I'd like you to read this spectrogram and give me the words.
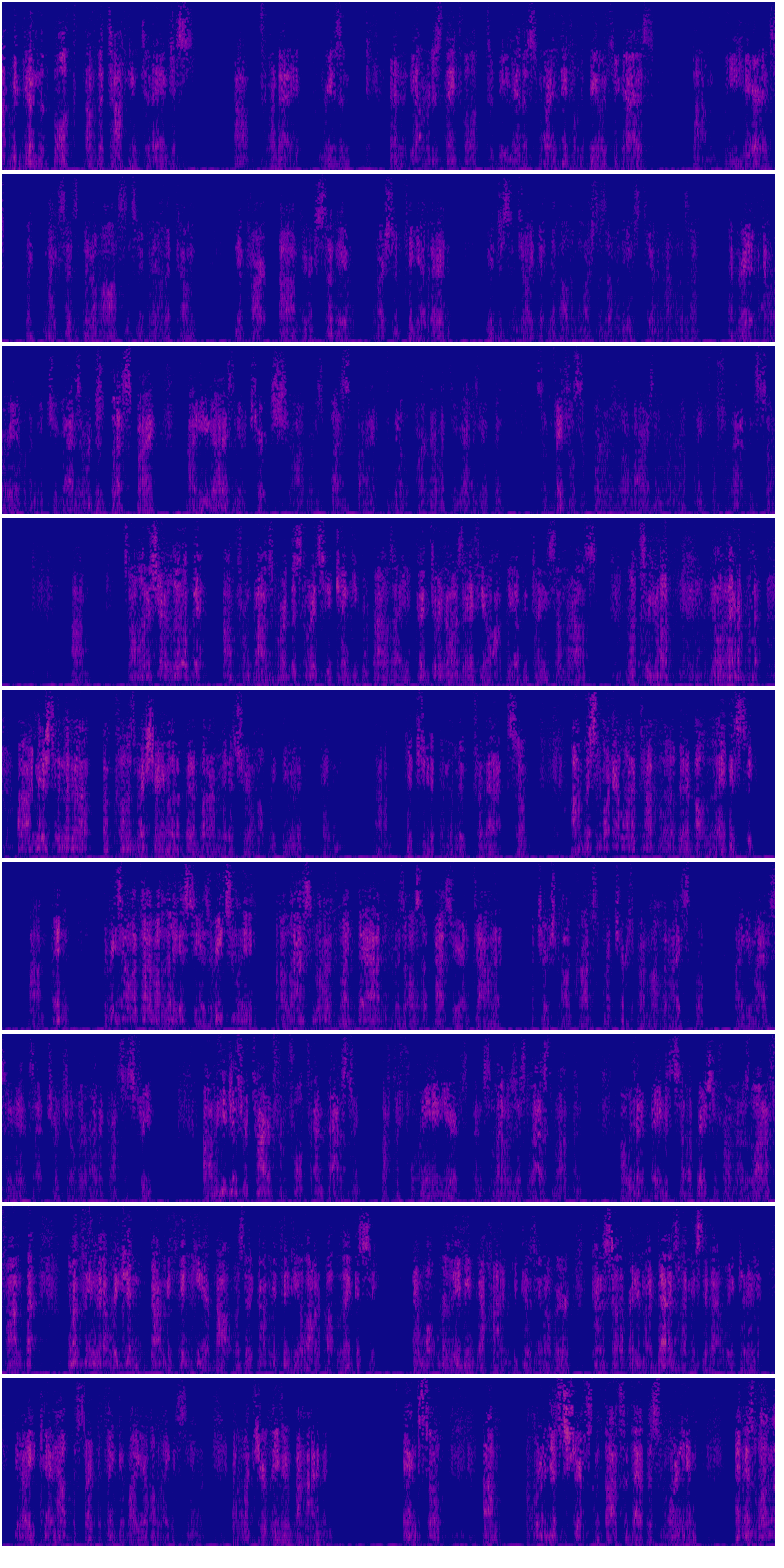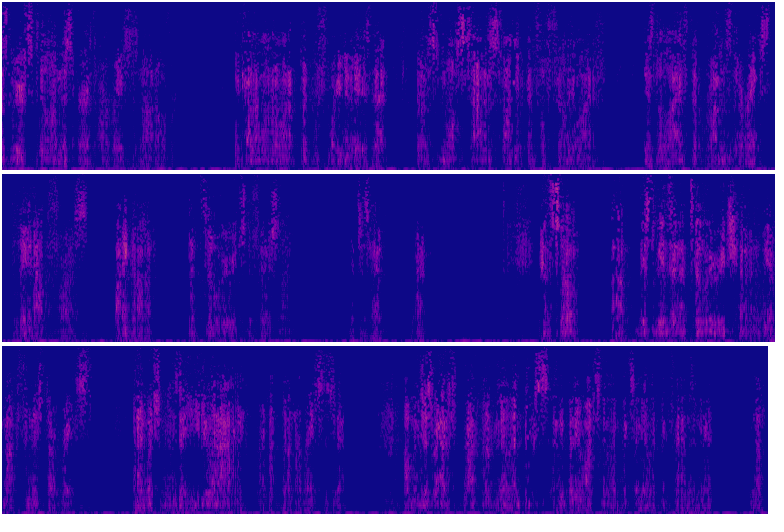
I'll be doing the bulk of the talking today just uh, for that reason. And yeah, we're just thankful to be here this morning, thankful to be with you guys, um, be here. It's like Mike said, it's been a while since we've been able to come be a part of your Sunday worship together. And we just enjoyed getting with all the morsels over the years too. And that was a, a great event where we were able to meet you guys. And we're just blessed by, by you guys and your church. Uh, we're just blessed by to be able to partner with you guys. You've been some faithful supporters of ours, and we're real thankful for that. And so, um, so I want to share a little bit um, from God's Word you keep your Bibles out. You could turn to Hosea if you want. You'll be turning somewhere else. Once we go, you'll there. But uh, just, and then I'll, I'll close by sharing a little bit about our ministry and what we do, and, and um, get you in the loop for that. So um, this morning I want to talk a little bit about legacy. Um, and the reason I want to talk about legacy is recently, uh, last month, my dad was also a pastor here in town at a church called Crosspoint Church by Monmouth High School. Uh, you might have seen it. It's that church over right across the street. Um, he just retired from full-time pastoring after 48 years, and so that was just last month. And uh, we had a big celebration for him. It was a lot of fun. But one thing that we can got me thinking about was it got me thinking a lot about legacy and what we're leaving behind because you know we were kind of celebrating my dad's legacy that weekend. And, you know, you can't help but start to think about your own legacy and, and what you're leaving behind. And, and so um, I want to just share some thoughts of that this morning. And, and as long as we are still on this earth, our race is not over. And kind of what I want to put before you today is that the most satisfying and fulfilling life is the life that runs the race laid out for us by God until we reach the finish line, which is heaven, right? And so um, this means that until we reach heaven, we have not finished our race, and which means that you and I are not done our races yet. Um, we just wrapped, wrapped up the Olympics. Anybody watch the Olympics? Any Olympic fans in here? No.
